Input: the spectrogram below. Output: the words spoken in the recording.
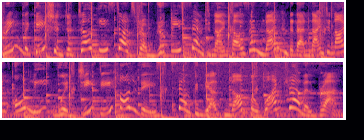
dream vacation to Turkey starts from rupees 79,999 only with GT Holidays, South India's number one travel brand.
